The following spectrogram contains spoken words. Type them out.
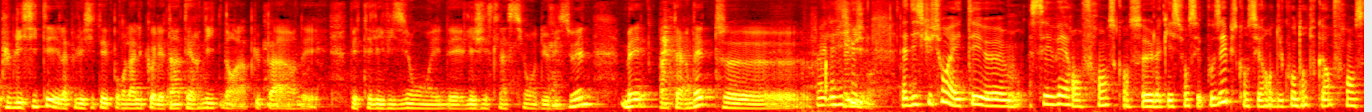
publicités. La publicité pour l'alcool est interdite dans la plupart des, télévisions et des législations audiovisuelles, mais Internet... la, discussion, a été sévère en France quand la question s'est posée, puisqu'on s'est rendu compte, en tout cas en France,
